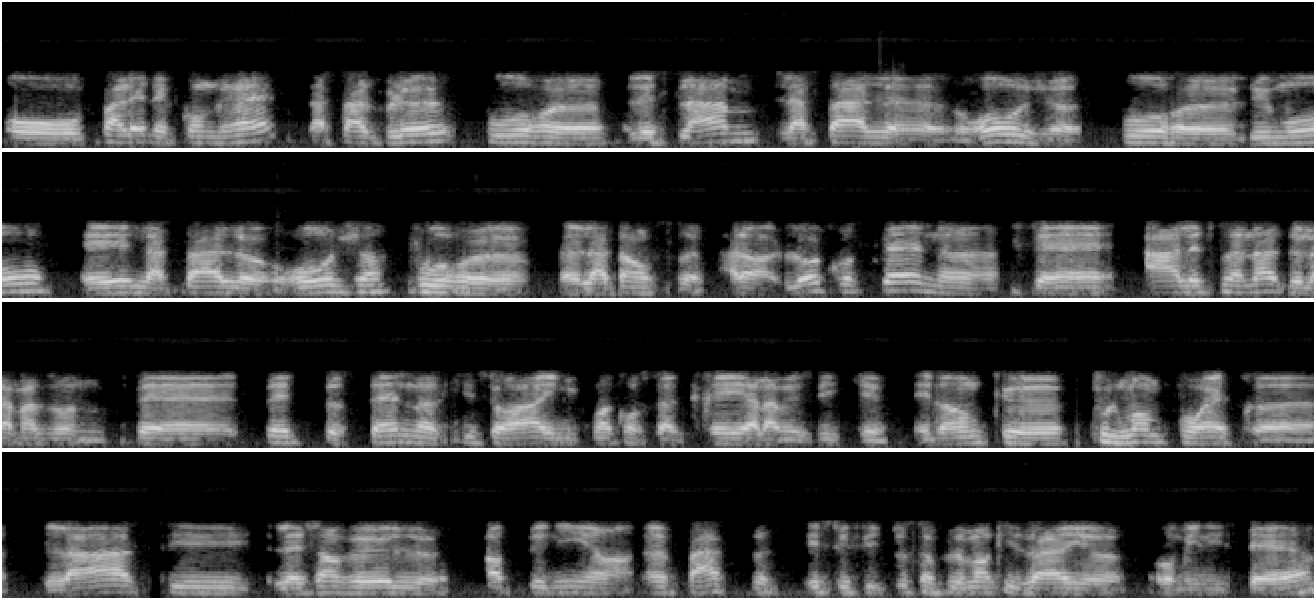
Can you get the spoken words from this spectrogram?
au Palais des Congrès, la salle bleue pour le slam, la salle rouge pour l'humour et la salle rouge pour la danse. Alors l'autre scène, c'est à l'esplanade de l'Amazon. C'est cette scène qui sera uniquement consacrée à la musique. Et donc euh, tout le monde pourrait être euh, là. Si les gens veulent obtenir un pass, il suffit tout simplement qu'ils aillent euh, au ministère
